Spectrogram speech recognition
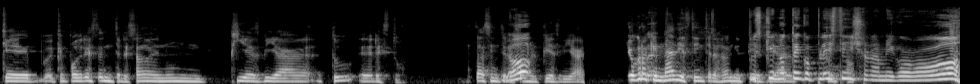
que, que podría estar interesado en un PSVR 2 eres tú. Estás interesado No. en el PSVR. Yo creo que nadie está interesado en el Pues PSVR. que no tengo PlayStation, amigo.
